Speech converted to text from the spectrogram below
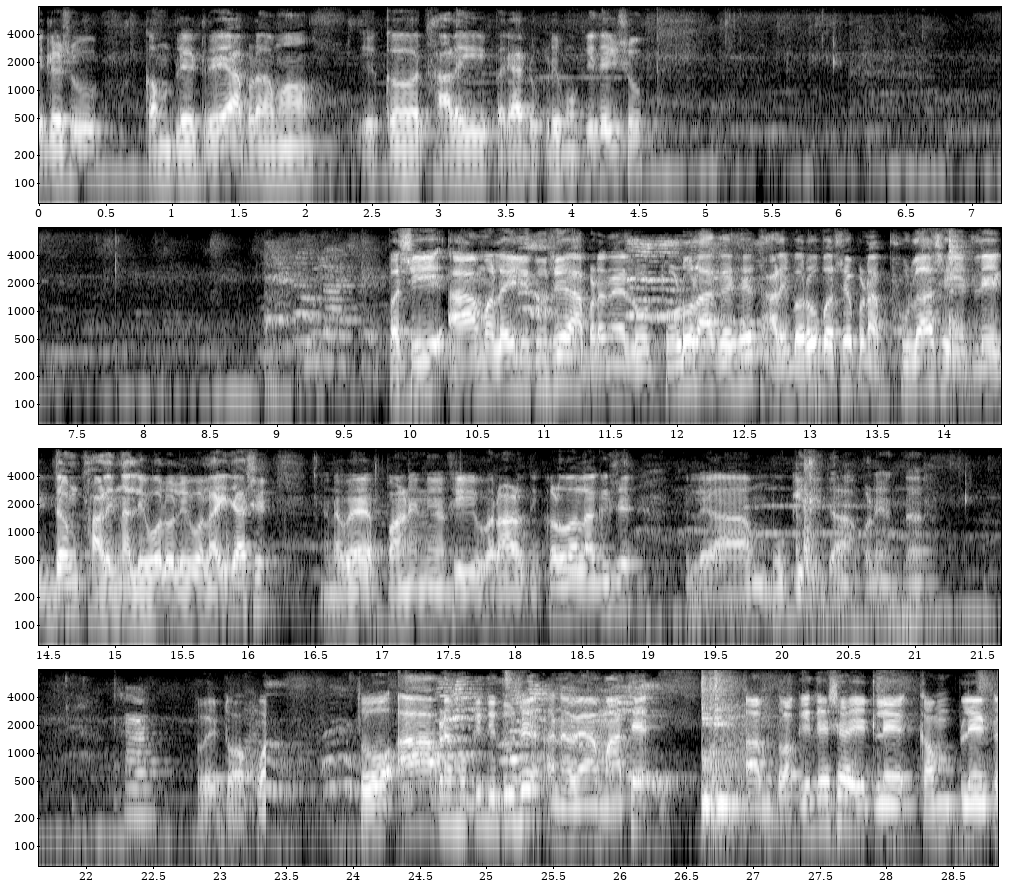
એટલે શું કમ્પ્લીટ રહે. આપણે આમાં એક થાળી ભર્યા ટુકડી મૂકી દઈશું. પછી આ આમાં લઈ લીધું છે. આપણને લોટ થોડો લાગે છે. થાળી બરોબર છે પણ આ ફૂલા છે એટલે એકદમ થાળીના લેવલો લેવલ આવી જશે. અને હવે પાણીમાંથી વરાળ નીકળવા લાગી છે. એટલે આ આમ મૂકી દીધા આપણે અંદર. હવે ઢોકવા તો આ આપણે મૂકી દીધું છે અને હવે આ માથે આમ ઢોકી દેશે એટલે કમ્પ્લીટ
